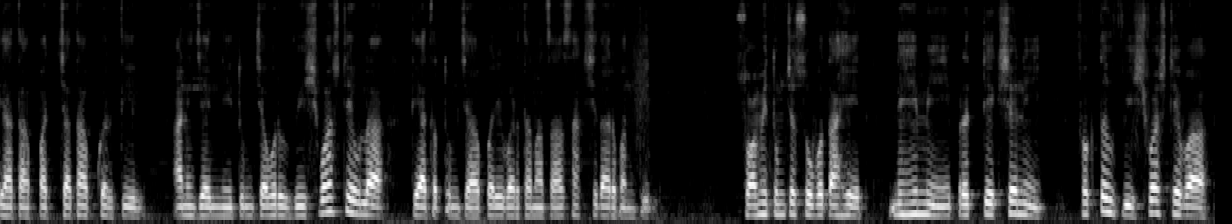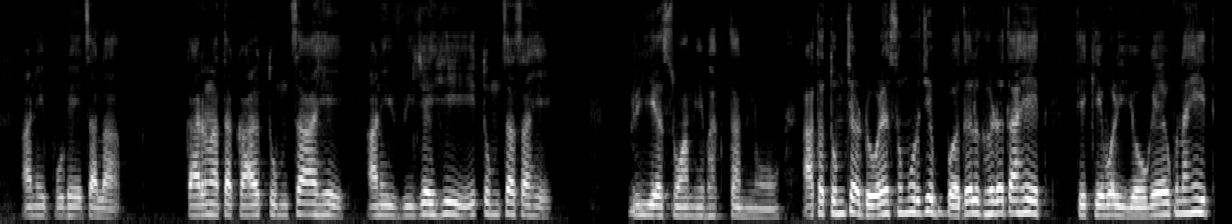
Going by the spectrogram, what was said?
ते आता पश्चाताप करतील आणि ज्यांनी तुमच्यावर विश्वास ठेवला ते आता तुमच्या परिवर्तनाचा साक्षीदार बनतील. स्वामी तुमच्यासोबत आहेत. नेहमी प्रत्येक क्षणी फक्त विश्वास ठेवा आणि पुढे चला. कारण आता काळ तुमचा आहे आणि विजयही तुमचाच आहे. प्रिय स्वामी भक्तांनो आता तुमच्या डोळ्यासमोर जे बदल घडत आहेत ते केवळ योगायोग नाहीत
